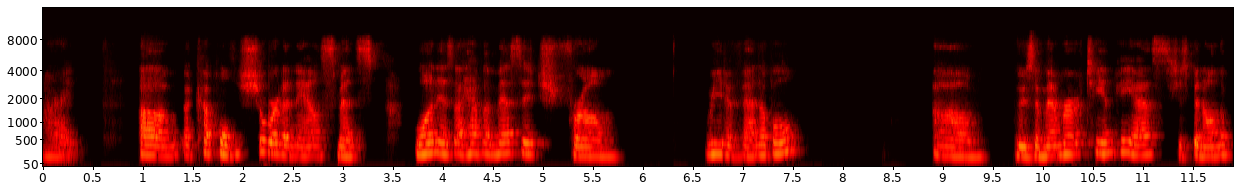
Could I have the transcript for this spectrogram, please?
All right. Um, a couple short announcements. One is I have a message from Rita Venable, um, who's a member of TNPS. She's been on the,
